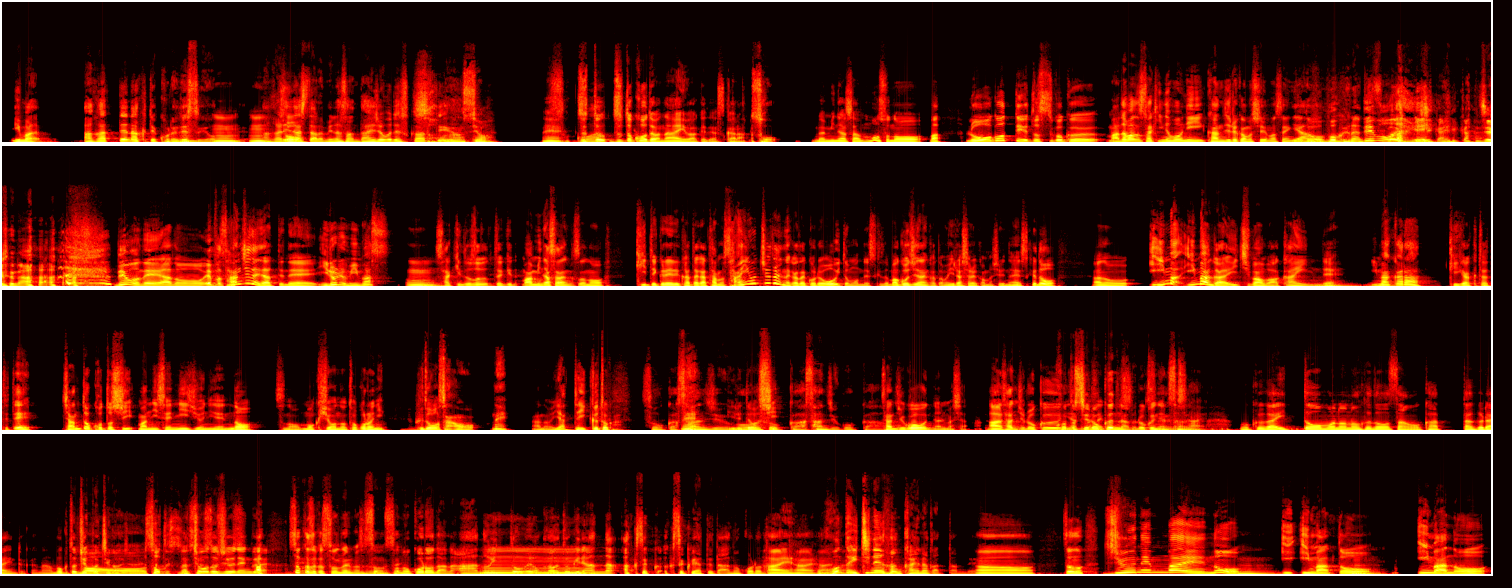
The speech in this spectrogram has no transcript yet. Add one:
今、上がってなくてこれですよ。上がり出したら皆さん大丈夫ですか？ってそういう。なんですよ。ねずっと、ずっとこうではないわけですから。そだから皆さんもその、まあ、老後っていうとすごく、まだまだ先の方に感じるかもしれませんけど、僕なんかですもごい短い感じるな。でもね、あの、やっぱ30代になってね、いろいろ見ます。うん。先の時、まあ皆さん、その、聞いてくれる方が多分3、40代の方これ多いと思うんですけど、まあ50代の方もいらっしゃるかもしれないですけど、あの、今、今が一番若いんで、今から計画立てて、ちゃんと今年、まあ2022年の、その目標のところに、不動産をね、あの、やっていくとか、そうか、ね35。入れてほしいそうか、35か。35になりました。あ、36になりましたね。今年6になるね6になります。はい。僕が一等物の不動産を買ったぐらいの時かな。僕と10個違うじゃない。そうです。ちょうど10年ぐらいそっかそっか、そうなりますそう、その頃だな。あの一等目を買う時にあんなアクセク、アクセクやってたあの頃だ。はいはいはいはい。本当1年半買えなかったんで。ああ、その、10年前の、うんい今と、うん今の、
